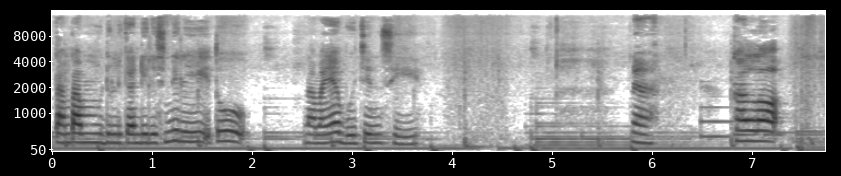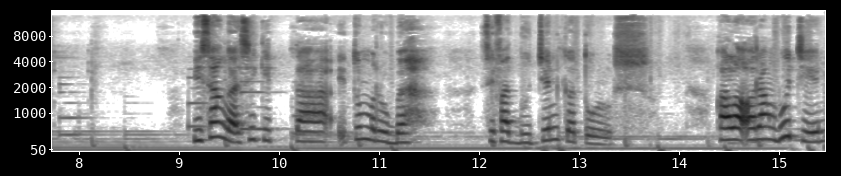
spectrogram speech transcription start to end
tanpa memedulikan diri sendiri itu namanya bucin sih. Nah kalau bisa nggak sih kita itu merubah sifat bucin ke tulus. Kalau orang bucin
